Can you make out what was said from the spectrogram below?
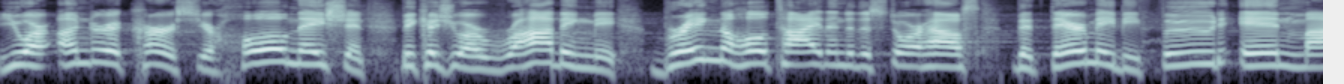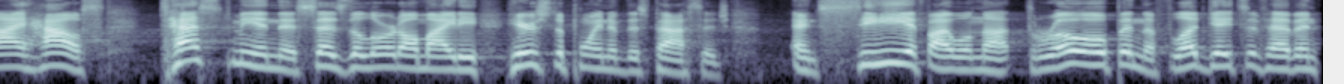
You are under a curse, your whole nation, because you are robbing me. Bring the whole tithe into the storehouse, that there may be food in my house. Test me in this, says the Lord Almighty. Here's the point of this passage and see if I will not throw open the floodgates of heaven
